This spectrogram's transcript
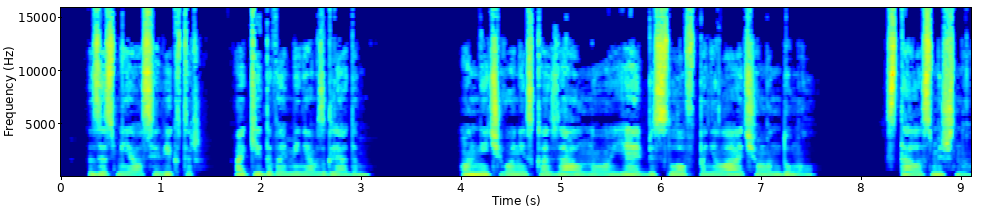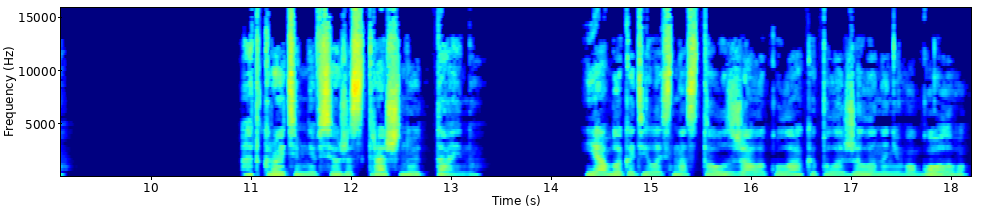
— засмеялся Виктор, окидывая меня взглядом. Он ничего не сказал, но я и без слов поняла, о чем он думал. Стало смешно. «Откройте мне все же страшную тайну». Я облокотилась на стол, сжала кулак и положила на него голову,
